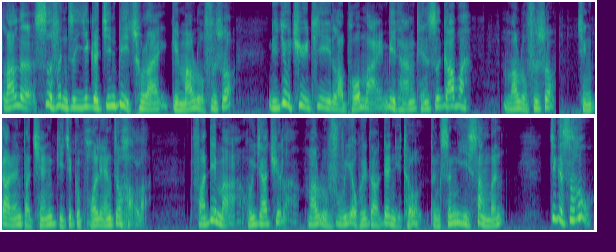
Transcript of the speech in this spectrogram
拿了四分之一个金币出来给马鲁夫说：“你就去替老婆买蜜糖甜丝糕吧。”马鲁夫说：“请大人把钱给这个婆娘就好了。”法蒂玛回家去了，马鲁夫又回到店里头等生意上门。这个时候，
